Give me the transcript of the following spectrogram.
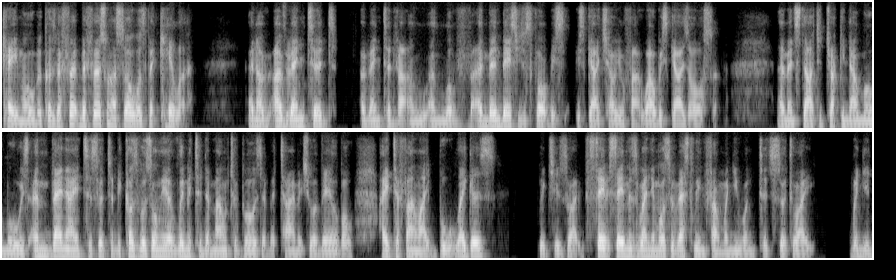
came over because the fir- the first one I saw was The Killer, and I, I rented I rented that and, and loved and then basically just thought this this guy Chow Yun Fat, wow, this guy's awesome. And then started tracking down more movies. And then I had to sort of because there was only a limited amount of those at the time which were available, I had to find like bootleggers which is like same same as when you was a wrestling fan when you wanted to sort of like when you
